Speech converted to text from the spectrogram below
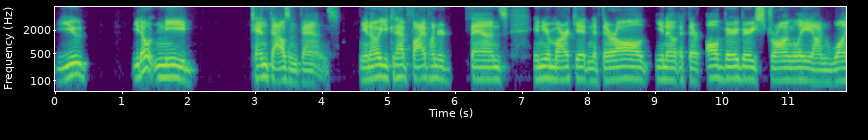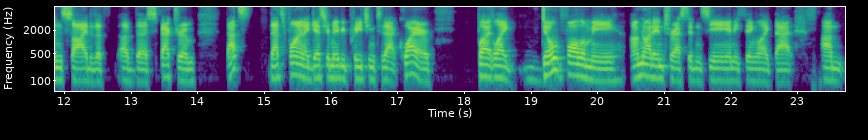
you you don't need 10,000 fans. You know you could have 500 fans in your market and if they're all you know if they're all very very strongly on one side of the of the spectrum that's that's fine. I guess you're maybe preaching to that choir, but like, don't follow me. I'm not interested in seeing anything like that. Um,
